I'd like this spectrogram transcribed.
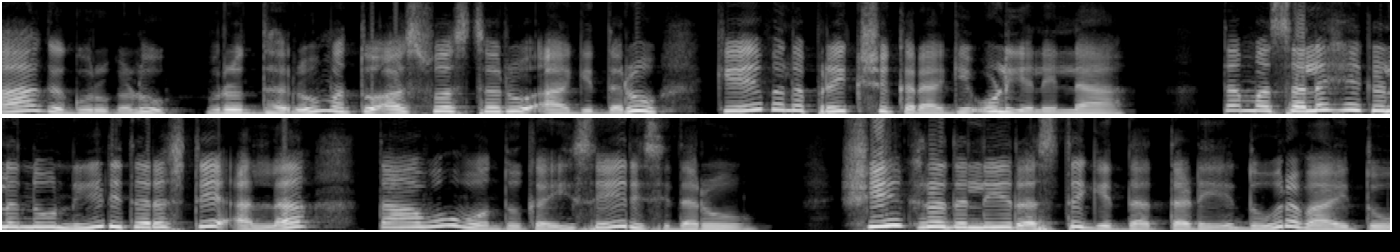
ಆಗ ಗುರುಗಳು ವೃದ್ಧರು ಮತ್ತು ಅಸ್ವಸ್ಥರೂ ಆಗಿದ್ದರೂ ಕೇವಲ ಪ್ರೇಕ್ಷಕರಾಗಿ ಉಳಿಯಲಿಲ್ಲ. ತಮ್ಮ ಸಲಹೆಗಳನ್ನು ನೀಡಿದರಷ್ಟೇ ಅಲ್ಲ, ತಾವೂ ಒಂದು ಕೈ ಸೇರಿಸಿದರು. ಶೀಘ್ರದಲ್ಲಿ ರಸ್ತೆಗಿದ್ದ ತಡೆ ದೂರವಾಯಿತು.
